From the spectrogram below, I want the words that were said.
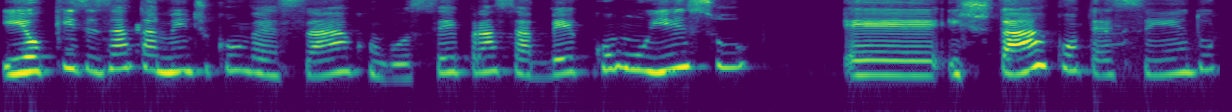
E eu quis exatamente conversar com você para saber como isso é, está acontecendo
